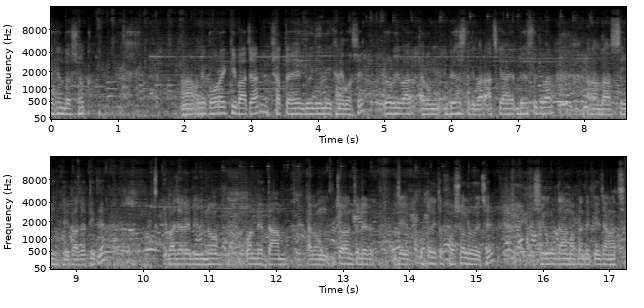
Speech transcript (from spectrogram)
দেখেন দর্শক অনেক বড় একটি বাজার, সপ্তাহে দুই দিন এখানে বসে, রবিবার এবং বৃহস্পতিবার। আজকে বৃহস্পতিবার, আর আমরা আসছি এই বাজারটিতে। এই বাজারের বিভিন্ন পণ্যের দাম এবং চরাঞ্চলের যে উৎপাদিত ফসল রয়েছে, সেগুলোর দাম আপনাদেরকে জানাচ্ছি।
